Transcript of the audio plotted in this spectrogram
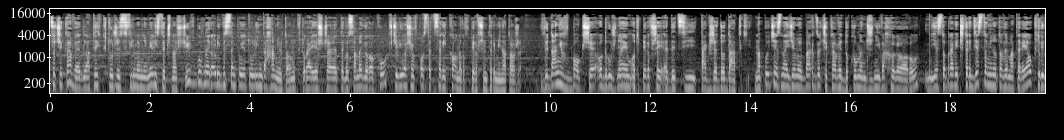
Co ciekawe, dla tych, którzy z filmem nie mieli styczności, w głównej roli występuje tu Linda Hamilton, która jeszcze tego samego roku wcieliła się w postać Sarah Connor w pierwszym Terminatorze. Wydanie w boksie odróżniają od pierwszej edycji także dodatki. Na płycie znajdziemy bardzo ciekawy dokument żniwa horroru. Jest to prawie 40-minutowy materiał, który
